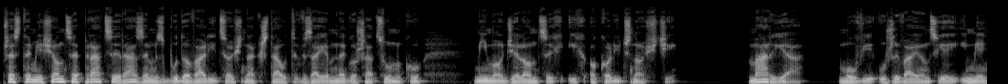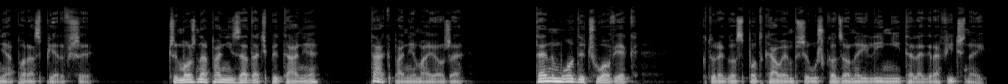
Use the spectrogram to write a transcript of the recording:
Przez te miesiące pracy razem zbudowali coś na kształt wzajemnego szacunku, mimo dzielących ich okoliczności. Maria, mówi używając jej imienia po raz pierwszy. Czy można pani zadać pytanie? Tak, panie majorze. Ten młody człowiek, którego spotkałem przy uszkodzonej linii telegraficznej,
